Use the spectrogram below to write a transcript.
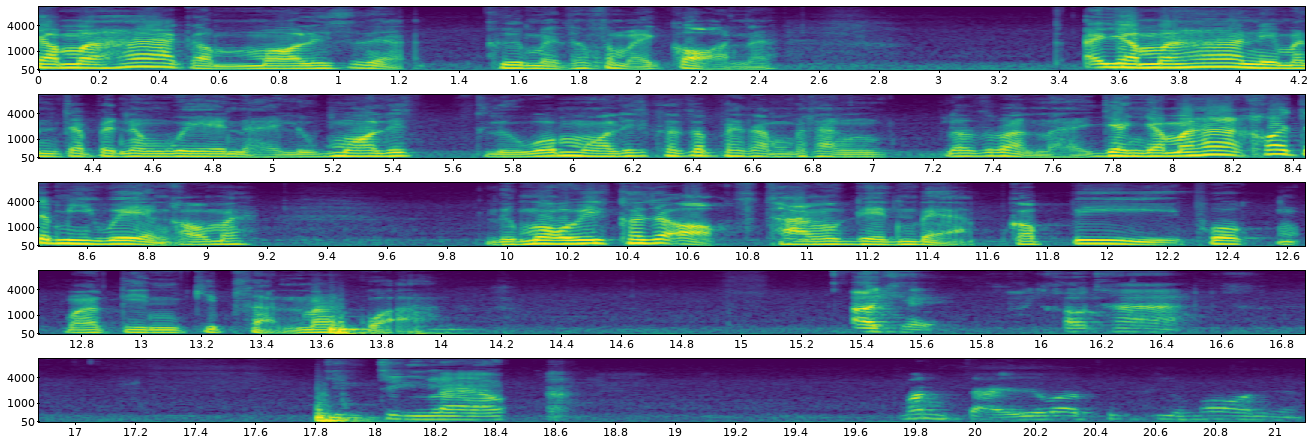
ยามาฮ่ากับมอริสเนี่ย คือหมายถึงสมัยก่อนนะยามาฮ่าเนี่ยมันจะเป็นทางเวไหน หรือมอริสหรือว่ามอริสเขาจะไปทางไปทางลักษณะไหน อย่างยามาฮ่าเขาจะมีเวของเขาไหมหรือมอริสเขาจะออกทางเดนแบบก๊อปปี้พวกมาร์ตินกิฟสันมากกว่า โอเค เข้าท่า จริง ๆ แล้วน่ะมั่นใจได้ว่าทุกยี่ห้อเนี่ย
